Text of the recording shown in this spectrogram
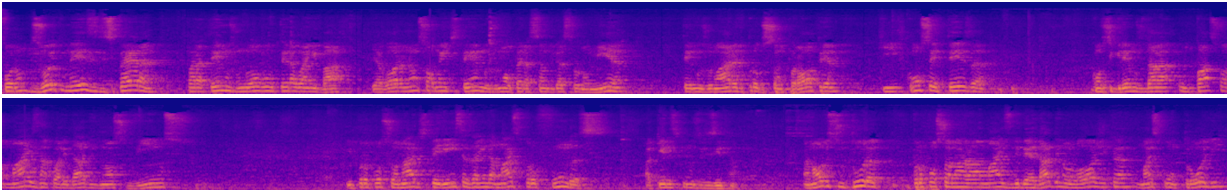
Foram 18 meses de espera para termos um novo Tera Wine Bar. E agora não somente temos uma operação de gastronomia, temos uma área de produção própria, que com certeza conseguiremos dar um passo a mais na qualidade dos nossos vinhos e proporcionar experiências ainda mais profundas àqueles que nos visitam. A nova estrutura proporcionará mais liberdade enológica, mais controle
